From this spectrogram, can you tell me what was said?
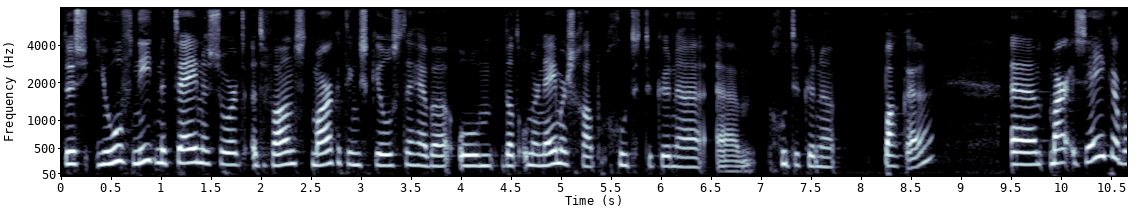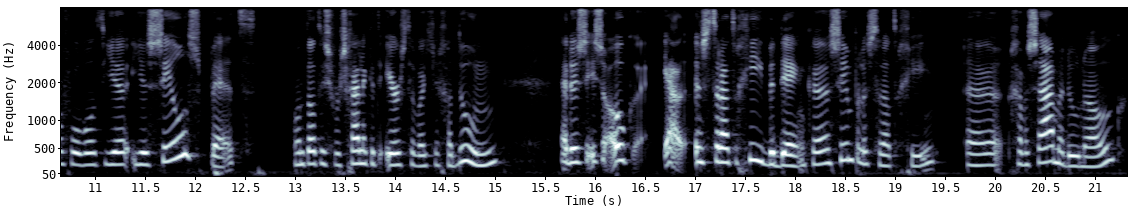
Dus je hoeft niet meteen een soort advanced marketing skills te hebben om dat ondernemerschap goed te kunnen, um, goed te kunnen pakken. Um, maar zeker bijvoorbeeld je, je salespad, want dat is waarschijnlijk het eerste wat je gaat doen. Dus is ook ja, een strategie bedenken, een simpele strategie. Uh, gaan we samen doen ook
